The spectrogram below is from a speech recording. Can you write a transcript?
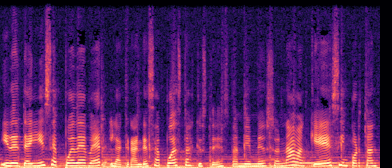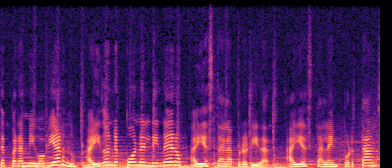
Y desde ahí se puede ver las grandes apuestas que ustedes también mencionaban, que es importante para mi gobierno. Ahí donde pone el dinero, ahí está la prioridad, ahí está la importancia.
